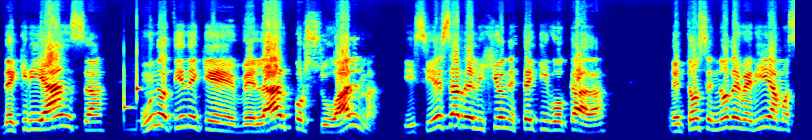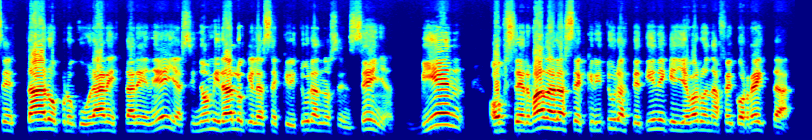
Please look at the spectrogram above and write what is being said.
de crianza, uno tiene que velar por su alma. Y si esa religión está equivocada, entonces no deberíamos estar o procurar estar en ella, sino mirar lo que las escrituras nos enseñan. Bien observadas las escrituras te tiene que llevar una fe correcta.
